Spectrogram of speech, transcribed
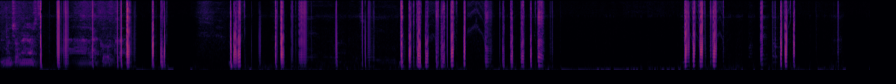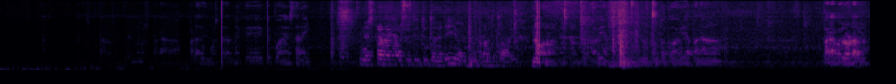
mucho menos la, la cruz. Claro. ¿Tienes claro ya el sustituto de Lillo o es pronto todavía? No, no, es pronto todavía. Es pronto todavía para, para valorarlo.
